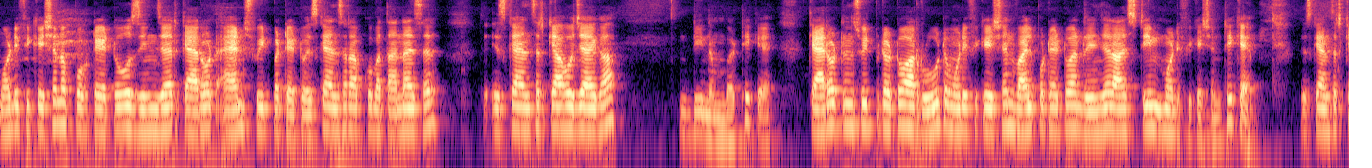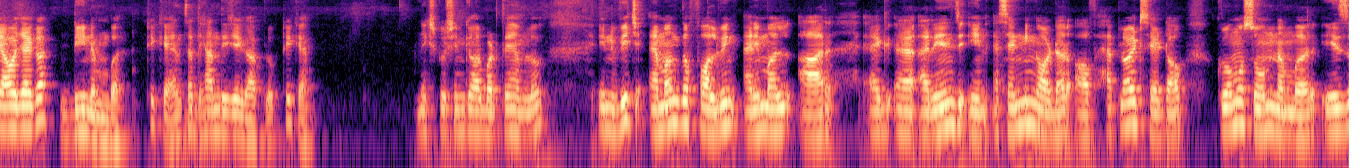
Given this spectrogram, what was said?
modification of potato ginger carrot and sweet potato इसका आंसर आपको बताना है सर तो इसका आंसर क्या हो जाएगा? डी नंबर ठीक है. Carrot and sweet potato are root modification while potato and ranger are stem modification ठीक है. तो इसका आंसर क्या हो जाएगा? डी नंबर ठीक है. आंसर ध्यान दीजिएगा आप लोग ठीक है. नेक्स्ट क्वेश्चन की ओर बढ़ते हैं हम लोग. In which among following animal are uh, arranged in ascending order of haploid set of chromosome number is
